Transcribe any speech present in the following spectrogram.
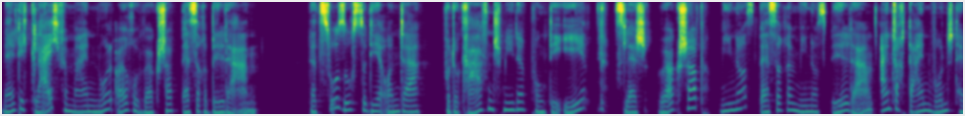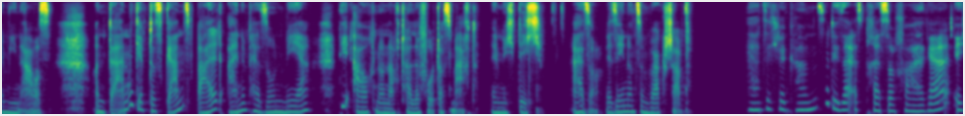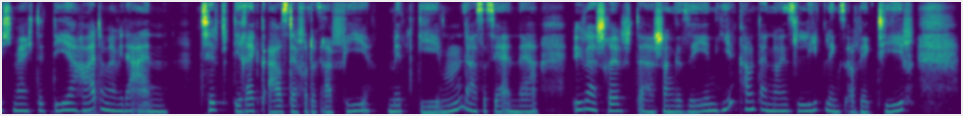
Melde dich gleich für meinen 0-Euro-Workshop Bessere Bilder an. Dazu suchst du dir unter fotografenschmiede.de slash workshop minus bessere minus Bilder einfach deinen Wunschtermin aus. Und dann gibt es ganz bald eine Person mehr, die auch nur noch tolle Fotos macht, nämlich dich. Also, wir sehen uns im Workshop. Herzlich willkommen zu dieser Espresso-Folge. Ich möchte dir heute mal wieder einen Tipp direkt aus der Fotografie mitgeben. Du hast es ja in der Überschrift äh, schon gesehen. Hier kommt dein neues Lieblingsobjektiv.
